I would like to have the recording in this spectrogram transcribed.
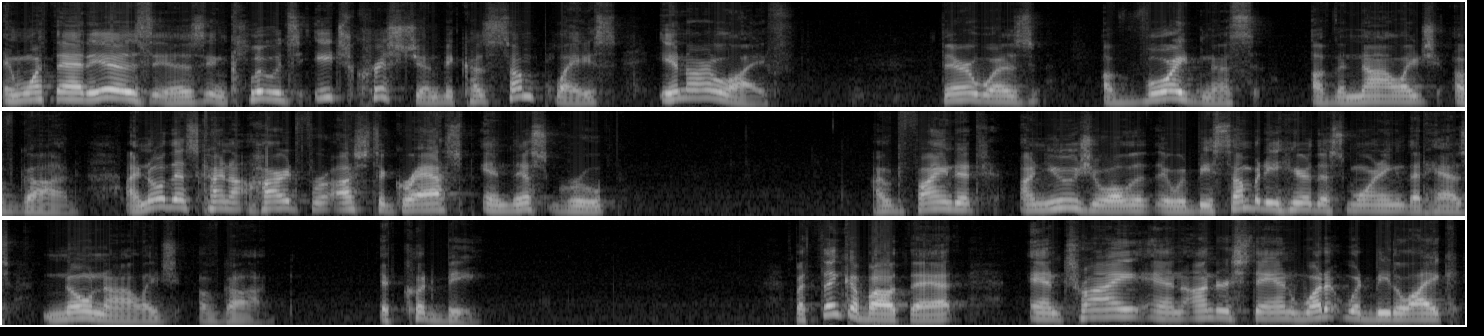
And what that is, is includes each Christian because someplace in our life there was a voidness of the knowledge of God. I know that's kind of hard for us to grasp in this group. I would find it unusual that there would be somebody here this morning that has no knowledge of God. It could be. But think about that and try and understand what it would be like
